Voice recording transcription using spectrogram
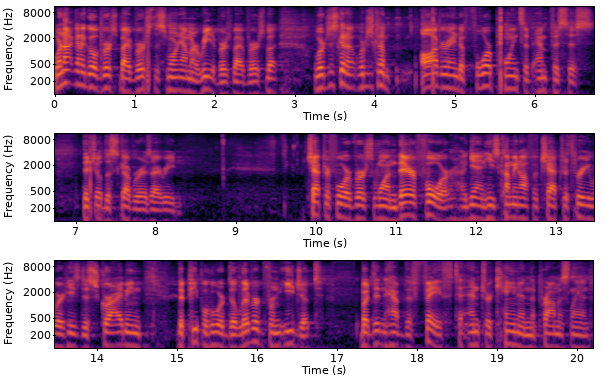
We're not going to go verse by verse this morning. I'm going to read it verse by verse, but we're just going to auger into four points of emphasis that you'll discover as I read chapter 4, verse 1. Therefore, again, he's coming off of chapter 3 where he's describing the people who were delivered from Egypt but didn't have the faith to enter Canaan, the promised land.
